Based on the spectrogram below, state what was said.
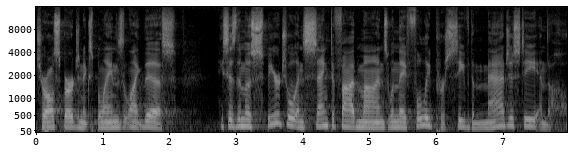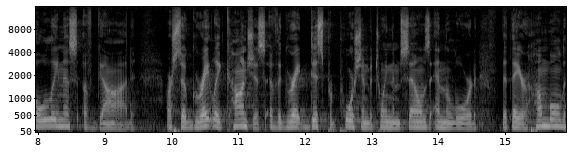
Charles Spurgeon explains it like this He says, The most spiritual and sanctified minds, when they fully perceive the majesty and the holiness of God, are so greatly conscious of the great disproportion between themselves and the Lord that they are humbled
